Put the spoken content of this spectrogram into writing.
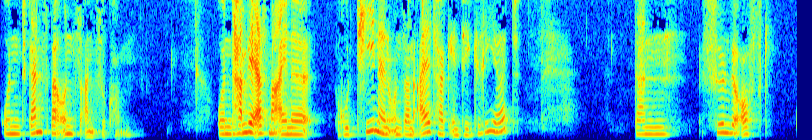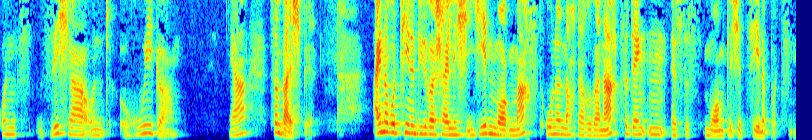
und ganz bei uns anzukommen. Und haben wir erstmal eine Routine in unseren Alltag integriert, dann fühlen wir oft uns sicher und ruhiger. Ja, zum Beispiel eine Routine, die du wahrscheinlich jeden Morgen machst, ohne noch darüber nachzudenken, ist das morgendliche Zähneputzen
